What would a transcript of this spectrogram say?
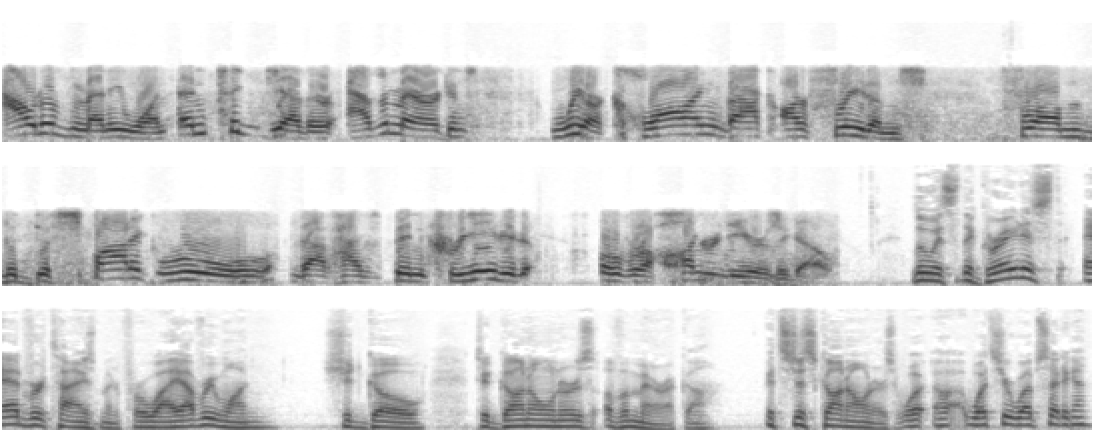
out of many one, and together as Americans, we are clawing back our freedoms from the despotic rule that has been created over a hundred years ago. Luis, the greatest advertisement for why everyone should go to Gun Owners of America. It's just Gun Owners. What, uh, what's your website again?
